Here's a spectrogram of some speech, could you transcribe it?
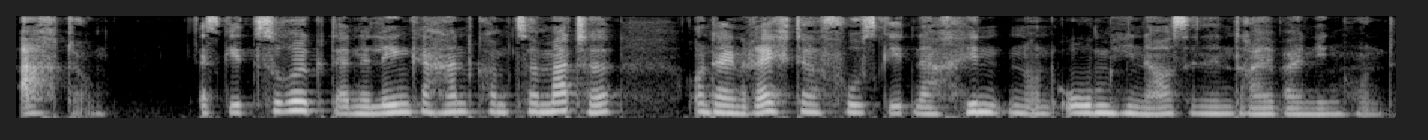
Achtung, es geht zurück, deine linke Hand kommt zur Matte und dein rechter Fuß geht nach hinten und oben hinaus in den dreibeinigen Hund.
